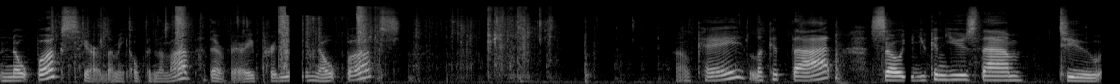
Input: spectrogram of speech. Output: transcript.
notebooks. Here, let me open them up. They're very pretty notebooks. Okay, look at that. So you can use them to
